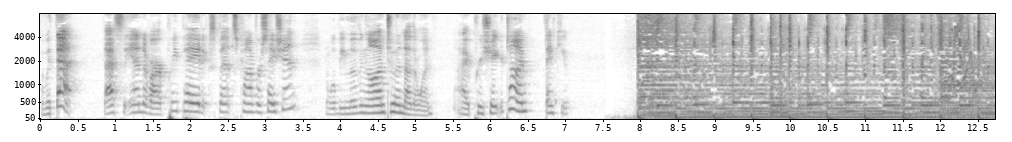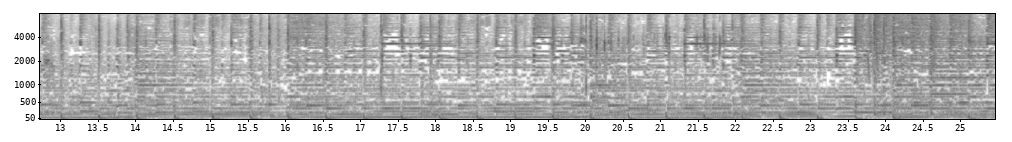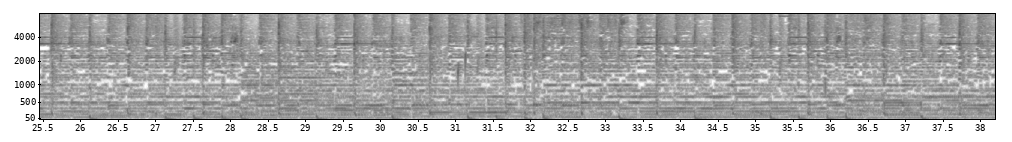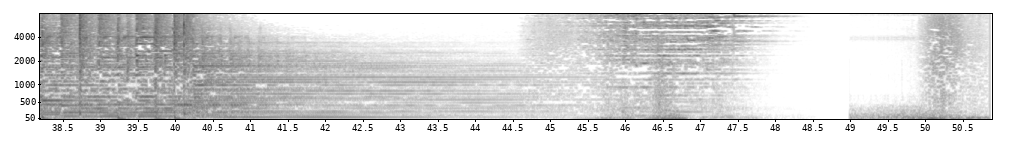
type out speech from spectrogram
And with that, that's the end of our prepaid expense conversation, and we'll be moving on to another one. I appreciate your time. Thank you.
